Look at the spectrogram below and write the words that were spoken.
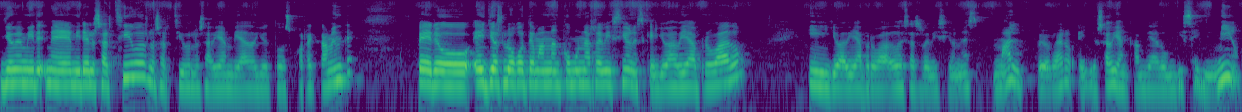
Yo me miré, me miré los archivos, los archivos los había enviado yo todos correctamente, pero ellos luego te mandan como unas revisiones que yo había aprobado y yo había probado esas revisiones mal, pero claro, ellos habían cambiado un diseño mío.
